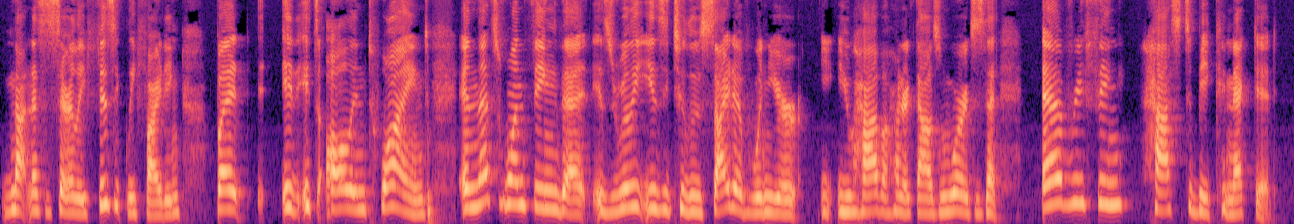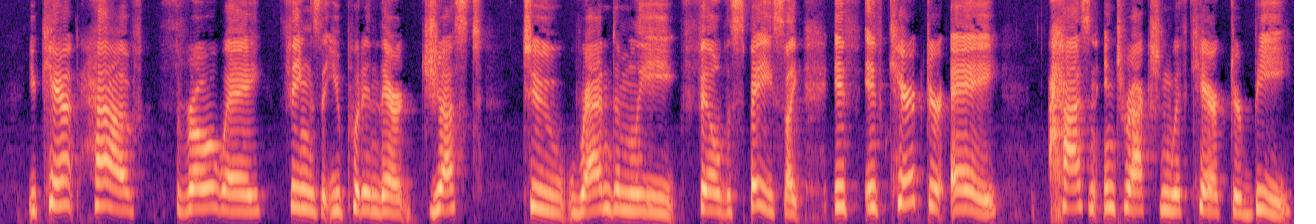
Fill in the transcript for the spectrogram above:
not necessarily physically fighting but it, it's all entwined. And that's one thing that is really easy to lose sight of when you're you have 100000 words is that everything has to be connected. You can't have throwaway things that you put in there just to randomly fill the space like if if character a has an interaction with character b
